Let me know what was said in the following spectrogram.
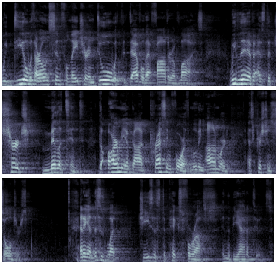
we deal with our own sinful nature and duel with the devil, that father of lies. We live as the church militant, the army of God pressing forth, moving onward as Christian soldiers. And again, this is what Jesus depicts for us in the Beatitudes.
